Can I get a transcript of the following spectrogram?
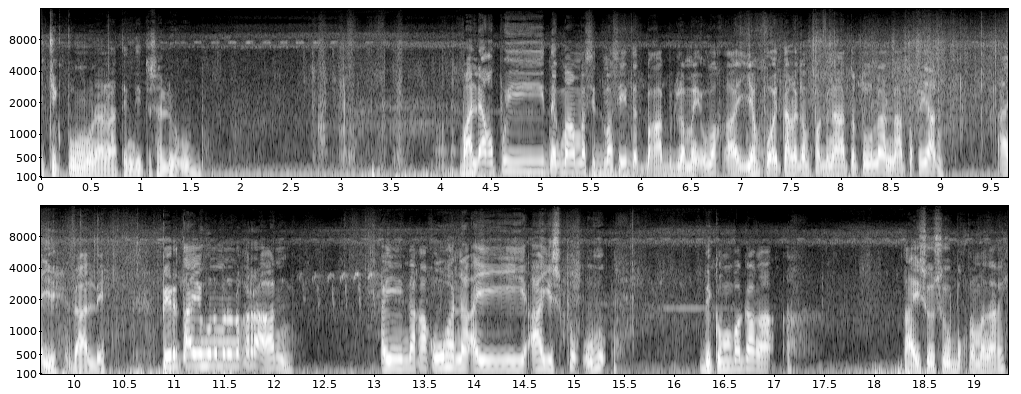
I-check po muna natin dito sa loob. Bali ako po'y nagmamasid-masid at baka bigla may uwak. Ay, yan po ay talagang pag natutunan, natok yan. Ay, dali. Pero tayo ho naman nung nakaraan. Ay, nakakuha na ay ayos po. Oh. Di kumbaga nga. Tayo susubok naman na rin.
